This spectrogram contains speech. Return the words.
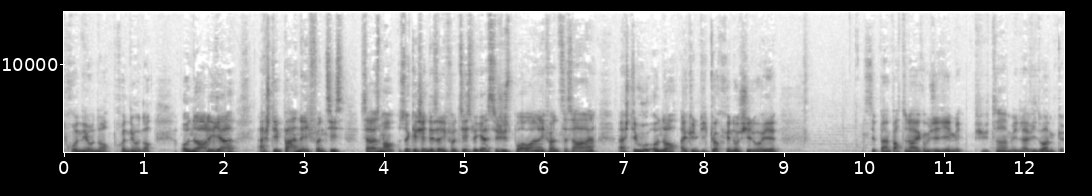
prenez Honor, prenez Honor. Honor, les gars, achetez pas un iPhone 6. Sérieusement, ceux qui achètent des iPhone 6, les gars, c'est juste pour avoir un iPhone, ça sert à rien. Achetez-vous Honor avec une picore Shield, vous voyez. C'est pas un partenariat comme j'ai dit, mais putain, mais la vie de que.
